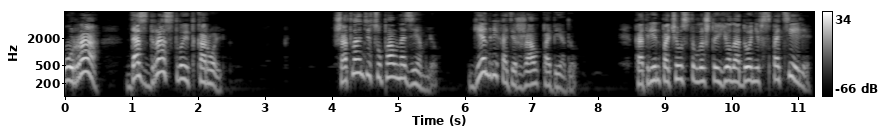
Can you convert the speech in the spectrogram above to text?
«Ура! Да здравствует король!» Шотландец упал на землю. Генрих одержал победу. Катрин почувствовала, что ее ладони вспотели.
